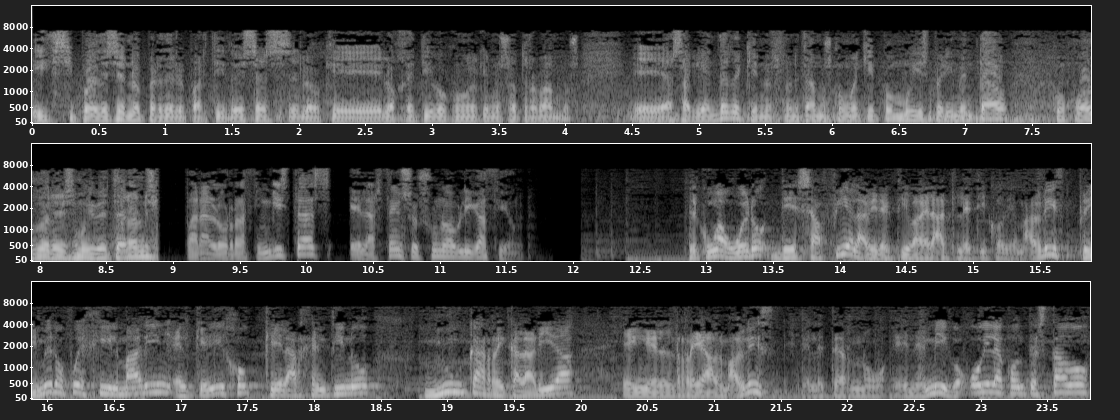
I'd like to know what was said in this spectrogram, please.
y si puede ser no perder el partido. Ese es lo que, el objetivo con el que nosotros vamos. Eh, a sabiendas de que nos enfrentamos con un equipo muy experimentado, con jugadores muy veteranos. Para los racinguistas, el ascenso es una obligación. El Kun Agüero desafía la directiva del Atlético de Madrid. Primero fue Gilmarín el que dijo que el argentino nunca recalaría en el Real Madrid, el eterno enemigo. Hoy le ha contestado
